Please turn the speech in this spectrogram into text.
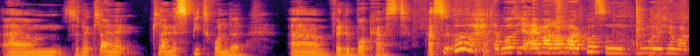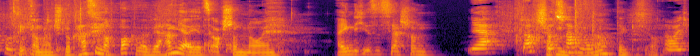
Ähm, so eine kleine kleine Speedrunde, äh, wenn du Bock hast. Hast du? Uh, da muss ich einmal noch mal kurz, muss ich noch mal kurz. Trink noch mal einen Schluck. Hast du noch Bock? Weil wir haben ja jetzt auch schon neun. Eigentlich ist es ja schon ja, doch, schaffen das schaffen wir. Ne? Denke ich auch. Aber ich,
